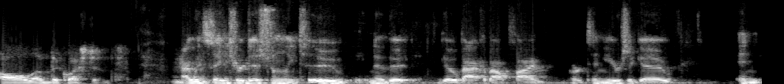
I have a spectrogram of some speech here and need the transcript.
all of the questions. I would say traditionally too, you know, that go back about five or 10 years ago, and,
